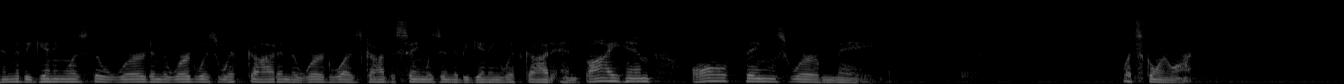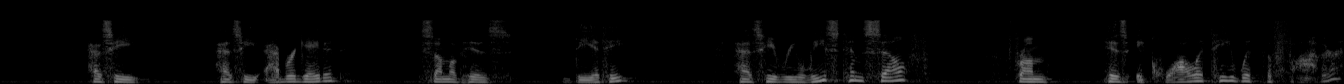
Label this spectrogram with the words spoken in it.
In the beginning was the Word, and the Word was with God, and the Word was God. The same was in the beginning with God, and by him all things were made. What's going on? Has he, has he abrogated some of his deity? Has he released himself from his equality with the Father?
